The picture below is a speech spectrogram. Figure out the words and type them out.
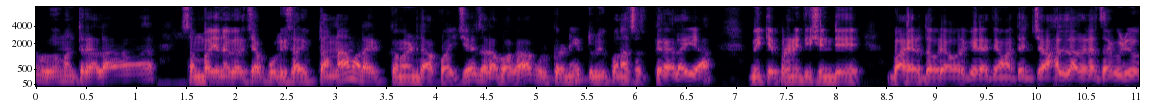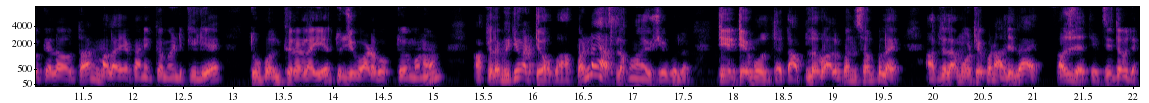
गृहमंत्र्याला संभाजीनगरच्या पोलीस आयुक्तांना मला एक कमेंट दाखवायची आहे. जरा बघा कुलकर्णी तुम्ही पण असंच फिरायला या. मी ते प्रणिती शिंदे बाहेर दौऱ्यावर गेल्या तेव्हा त्यांच्या हल्ला झाल्याचा व्हिडिओ केला होता मला एकाने कमेंट केली आहे. तू पण फिरायला ये तुझी वाट बघतोय म्हणून आपल्याला भीती वाटते बाबा आपण नाही असलं कोणाविषयी बोलत. ते ते बोलतायत. आपलं बालपण संपलंय. आपल्याला मोठे पण आलेलं आहे. असू द्या ते ते जाऊ द्या.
